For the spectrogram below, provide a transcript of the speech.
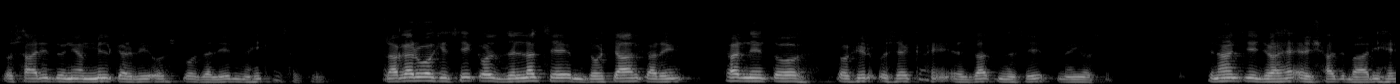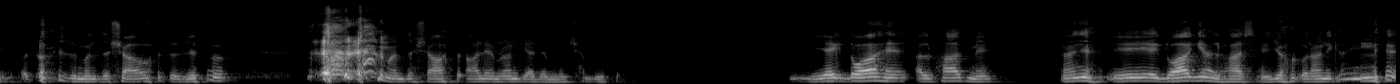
تو ساری دنیا مل کر بھی اس کو ذلیل نہیں کر سکتی اور اگر وہ کسی کو ذلت سے دو چار کریں کر دیں تو تو پھر اسے کہیں عزت نصیب نہیں ہو سکتی۔ چنانچہ جو ہے ارشاد باری ہے۔ منتشا تو منتشا عال عمران کے عدم چھبیس ہے یہ ایک دعا ہے الفاظ میں۔ ہاں جی یہ ایک دعا کے الفاظ ہیں جو قرآن کریم میں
